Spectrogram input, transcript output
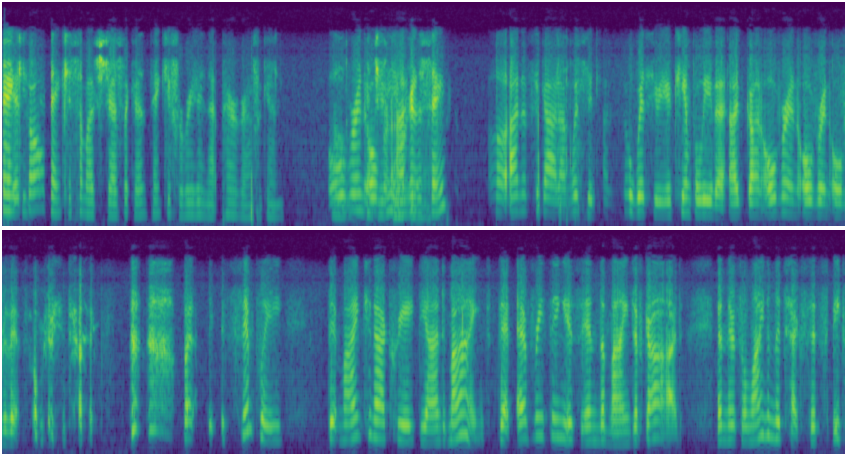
Thank it's you. All, thank you so much, Jessica, and thank you for reading that paragraph again. Over um, and, over. Judy, you were going to say? Oh, honest to God, I'm with you. I'm so with you. You can't believe it. I've gone over and over and over that so many times. but it's simply that mind cannot create beyond mind, that everything is in the mind of God. And there's a line in the text that speaks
